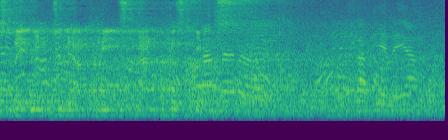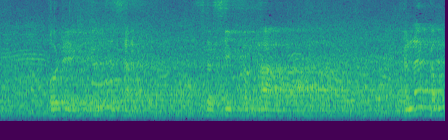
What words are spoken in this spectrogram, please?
the welcome statement to the athletes and นั่ง participants. ได้เลย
